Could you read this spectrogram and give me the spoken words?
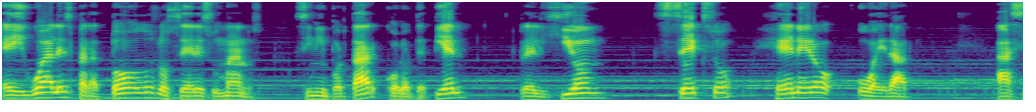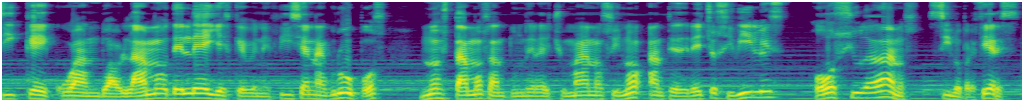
e iguales para todos los seres humanos, sin importar color de piel, religión, sexo, género o edad. Así que cuando hablamos de leyes que benefician a grupos, no estamos ante un derecho humano, sino ante derechos civiles o ciudadanos, si lo prefieres.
